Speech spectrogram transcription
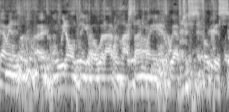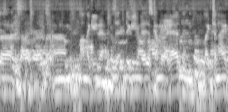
Yeah, I mean, I, we don't think about what happened last time. We we have to just focus uh, um, on the game that the, the, game that is coming ahead, and like tonight,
